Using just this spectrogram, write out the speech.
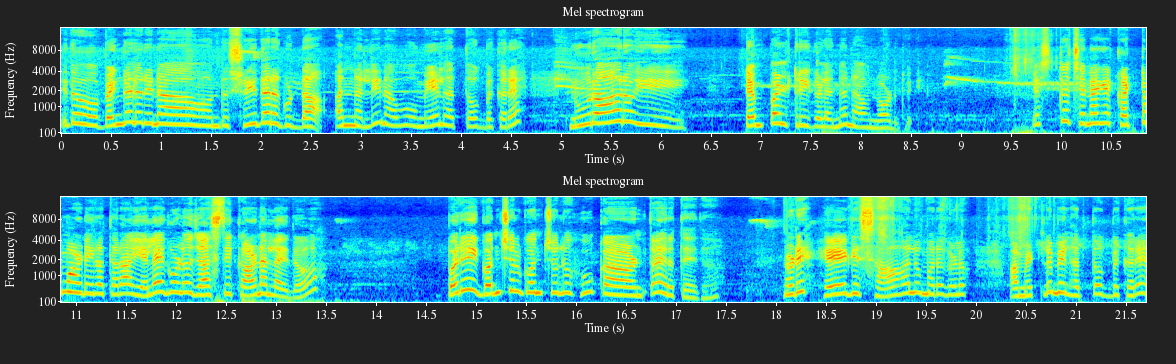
ಇದು ಬೆಂಗಳೂರಿನ ಒಂದು ಶ್ರೀಧರ ಗುಡ್ಡ ಅನ್ನಲ್ಲಿ ನಾವು ಮೇಲೆ ಹತ್ತು ಹೋಗ್ಬೇಕಾರೆ ನೂರಾರು ಈ ಟೆಂಪಲ್ ಟ್ರೀಗಳನ್ನು ನಾವು ನೋಡಿದ್ವಿ. ಎಷ್ಟು ಚೆನ್ನಾಗಿ ಕಟ್ ಮಾಡಿರೋ ಥರ ಎಲೆಗಳು ಜಾಸ್ತಿ ಕಾಣಲ್ಲ ಇದು. ಬರೀ ಗೊಂಚಲು ಗೊಂಚಲು ಹೂ ಕಾಣ್ತಾ ಇರುತ್ತೆ ಇದು. ನೋಡಿ ಹೇಗೆ ಸಾಲು ಮರಗಳು ಆ ಮೆಟ್ಲ ಮೇಲೆ ಹತ್ತೋಗ್ಬೇಕಾರೆ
